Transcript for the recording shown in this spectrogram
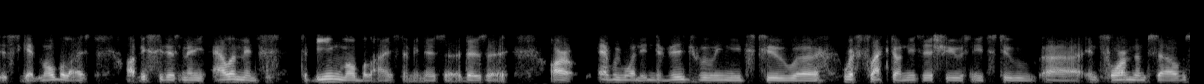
is to get mobilized. Obviously, there's many elements to being mobilized. I mean, there's a there's a our everyone individually needs to uh, reflect on these issues, needs to uh, inform themselves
